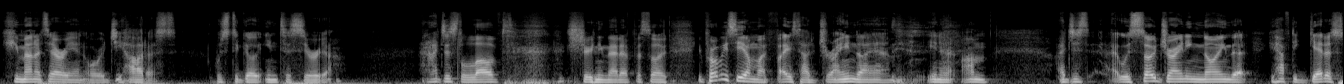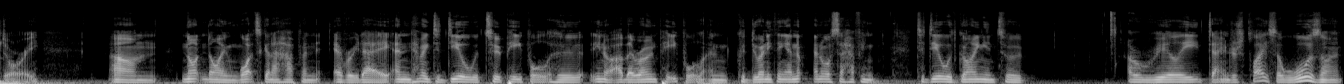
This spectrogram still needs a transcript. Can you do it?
humanitarian or a jihadist was to go into Syria. And I just loved shooting that episode. You probably see on my face how drained I am. You know, I'm. I just it was so draining knowing that you have to get a story, um, not knowing what's going to happen every day, and having to deal with two people who you know are their own people and could do anything, and and also having to deal with going into a really dangerous place, a war zone.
